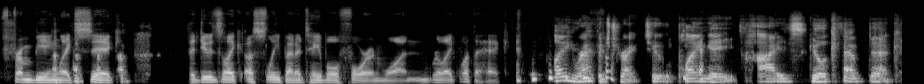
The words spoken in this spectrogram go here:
from being like sick, the dude's like asleep at a table four and one. We're like, what the heck? Playing Rapid Strike too, playing a high skill cap deck.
